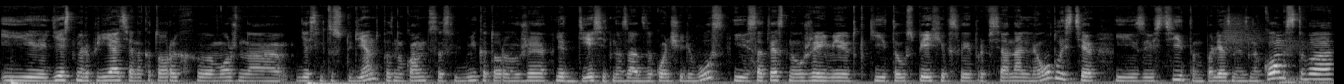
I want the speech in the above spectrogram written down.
и есть мероприятия, на которых можно, если ты студент, познакомиться с людьми, которые уже лет 10 назад закончили вуз, и, соответственно, уже имеют какие-то успехи в своей профессиональной области, и завести там полезные знакомства, знакомства,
